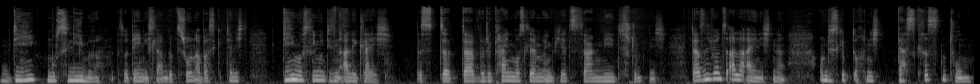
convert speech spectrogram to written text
die Muslime. Also den Islam gibt es schon, aber es gibt ja nicht die Muslime und die sind alle gleich. Das, da, da würde kein Muslim irgendwie jetzt sagen, nee, das stimmt nicht. Da sind wir uns alle einig, ne? Und es gibt auch nicht das Christentum.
